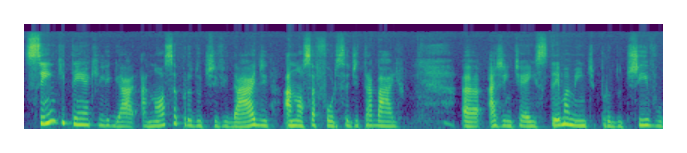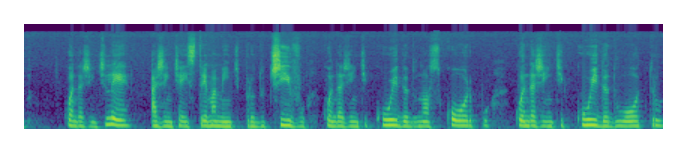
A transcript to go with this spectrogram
sem que tenha que ligar a nossa produtividade à nossa força de trabalho. Uh, a gente é extremamente produtivo quando a gente lê, a gente é extremamente produtivo quando a gente cuida do nosso corpo, quando a gente cuida do outro.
